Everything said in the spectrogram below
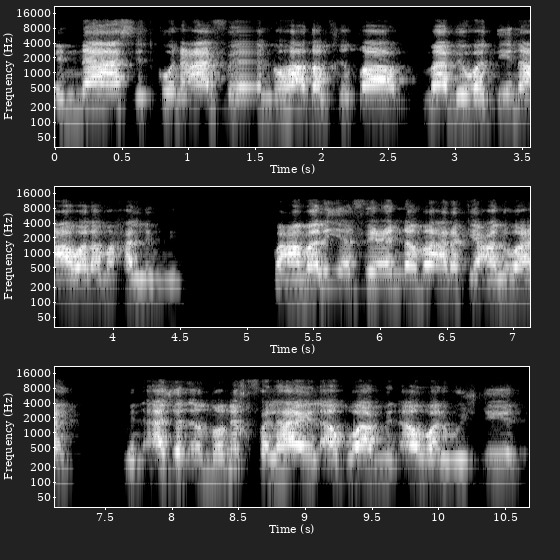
الناس تكون عارفة إنه هذا الخطاب ما بيودينا على ولا محل منيح. فعمليا في عندنا معركة على الوعي من أجل إنه نقفل هاي الأبواب من أول وجديد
